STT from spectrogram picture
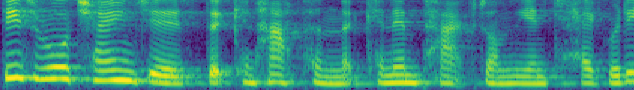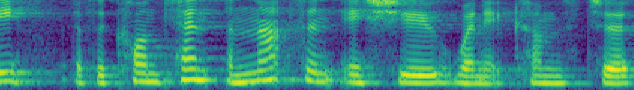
These are all changes that can happen that can impact on the integrity of the content, and that's an issue when it comes to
